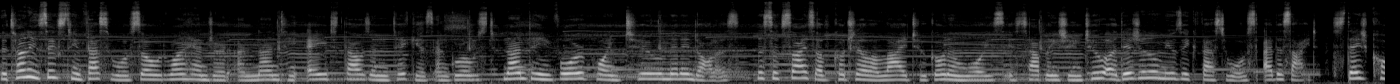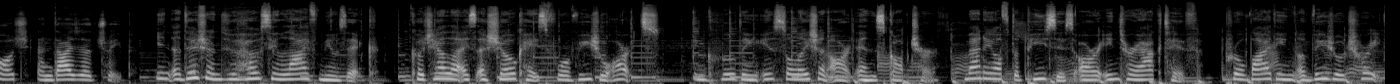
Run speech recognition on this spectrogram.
The 2016 festival sold 198,000 tickets and grossed $94.2 million. The success of Coachella led to Golden Voice establishing two additional music festivals at the site, Stagecoach and Desert Trip. In addition to hosting live music, Coachella is a showcase for visual arts including installation art and sculpture. Many of the pieces are interactive, providing a visual treat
